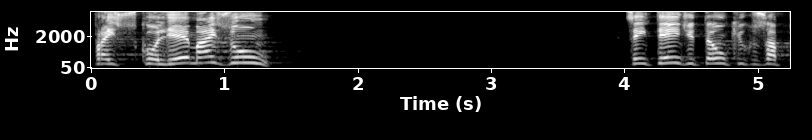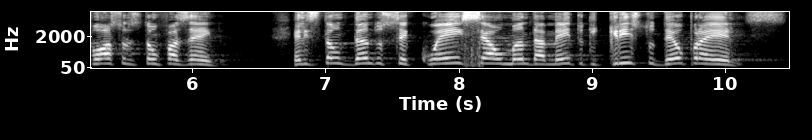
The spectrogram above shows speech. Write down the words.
para escolher mais um. Você entende então o que os apóstolos estão fazendo? Eles estão dando sequência ao mandamento que Cristo deu para eles.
